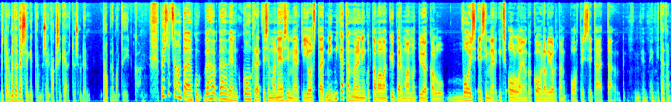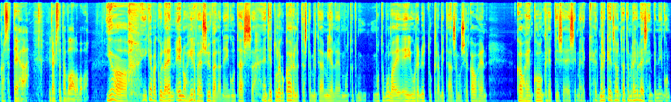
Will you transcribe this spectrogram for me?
me törmätään tässäkin tämmöisen kaksikäyttöisyyden problematiikkaan. Pystytkö antaa jonkun vähän, vähän vielä niin konkreettisemman esimerkin jostain, että mikä tämmöinen niin kuin tavallaan kybermaailman työkalu voisi esimerkiksi olla, jonka kohdalla joudutaan pohtimaan sitä, että mitä tämän kanssa tehdään, pitääkö tätä valvoa? Joo, ikävä kyllä. En, en ole hirveän syvällä niin kuin tässä. En tiedä, tuleeko Kaarille tästä mitään mieleen, mutta, mutta mulla ei, ei juuri nyt tule kyllä mitään semmoisia kauhean – kauhean konkreettisia esimerkkejä. Et melkein se on tämmöinen yleisempi, niin kuin,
